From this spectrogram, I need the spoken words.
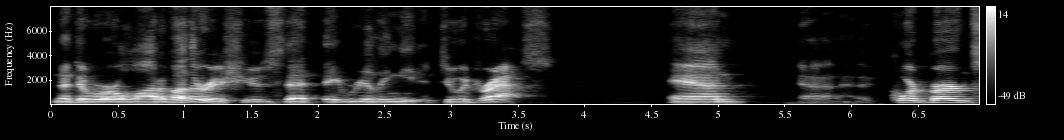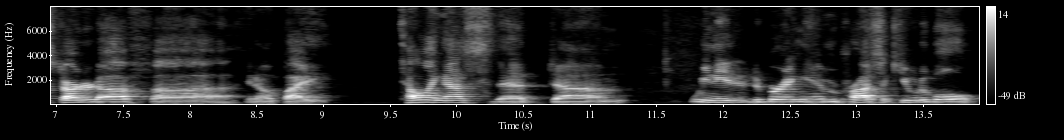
and that there were a lot of other issues that they really needed to address. And uh, Cord Byrd started off, uh, you know, by telling us that um, we needed to bring him prosecutable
